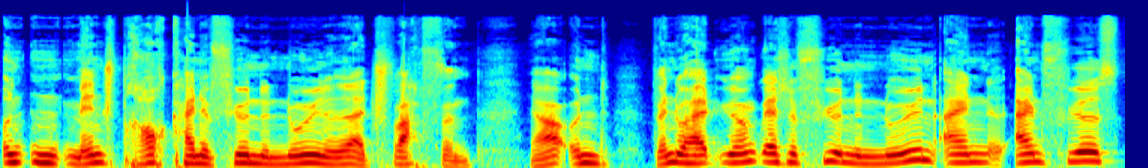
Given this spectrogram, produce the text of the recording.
Und ein Mensch braucht keine führenden Nullen, das ist halt Schwachsinn. Ja, und wenn du halt irgendwelche führenden Nullen ein, einführst,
